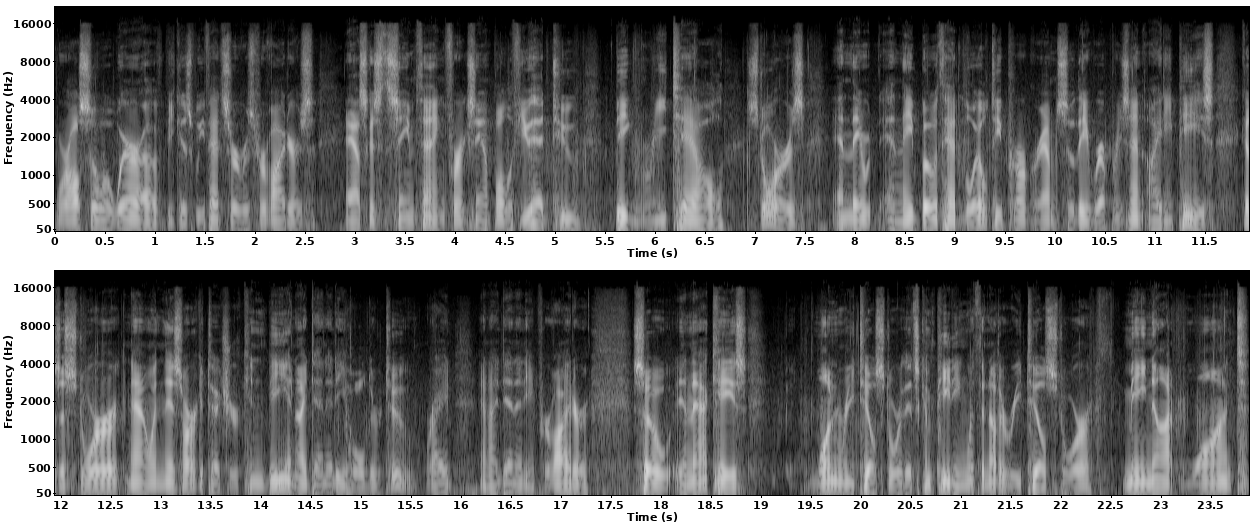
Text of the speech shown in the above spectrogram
we're also aware of because we've had service providers ask us the same thing. For example, if you had two big retail stores and they and they both had loyalty programs so they represent IDPs because a store now in this architecture can be an identity holder too right an identity provider so in that case one retail store that's competing with another retail store may not want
